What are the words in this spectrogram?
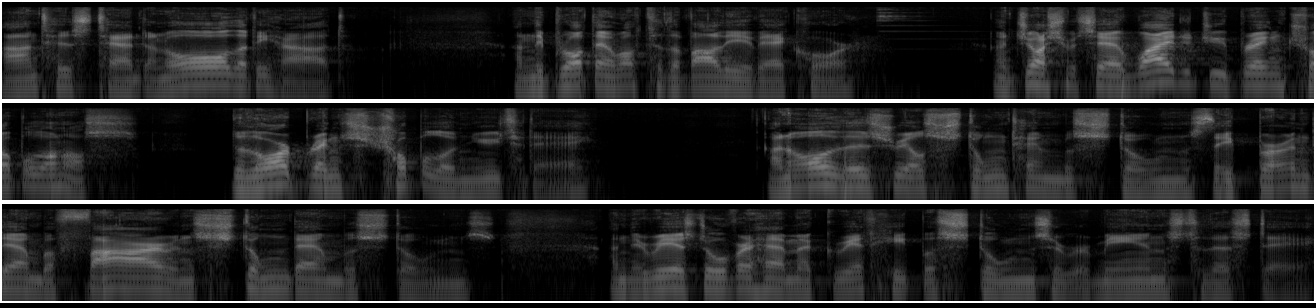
and his tent, and all that he had. And they brought them up to the valley of Achor. And Joshua said, Why did you bring trouble on us? The Lord brings trouble on you today. And all of Israel stoned him with stones. They burned them with fire and stoned them with stones. and they raised over him a great heap of stones that remains to this day.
